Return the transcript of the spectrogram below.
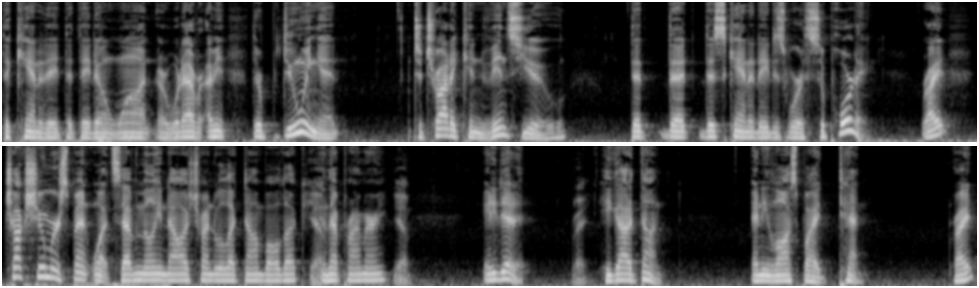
the candidate that they don't want or whatever. I mean, they're doing it to try to convince you that that this candidate is worth supporting, right? Chuck Schumer spent what seven million dollars trying to elect Don Bolduc Yeah. in that primary, yeah, and he did it. right. He got it done. And he lost by 10. Right?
